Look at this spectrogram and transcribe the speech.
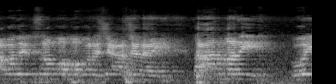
আমাদের সম্ভব করে সে আসে নাই। তার মানে ওই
